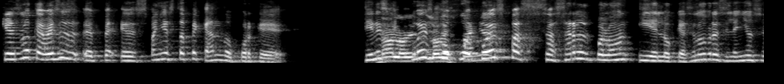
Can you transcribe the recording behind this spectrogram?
¿Qué, es lo que a veces eh, España está pecando? Porque Tienes, puedes, pasar el balón y lo que hacen los brasileños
